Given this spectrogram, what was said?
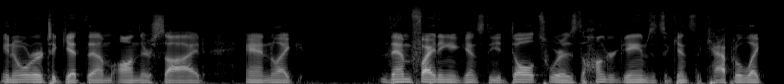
in order to get them on their side and like them fighting against the adults whereas the Hunger Games it's against the Capitol like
